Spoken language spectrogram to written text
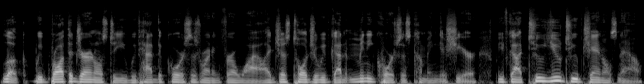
look, we brought the journals to you. We've had the courses running for a while. I just told you we've got mini courses coming this year. We've got two YouTube channels now.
